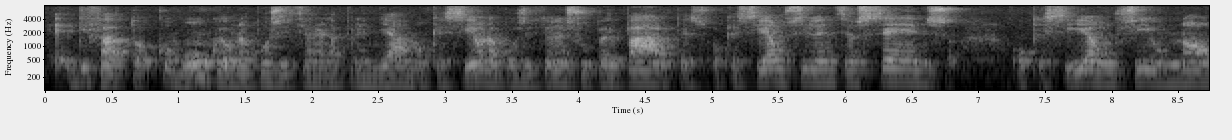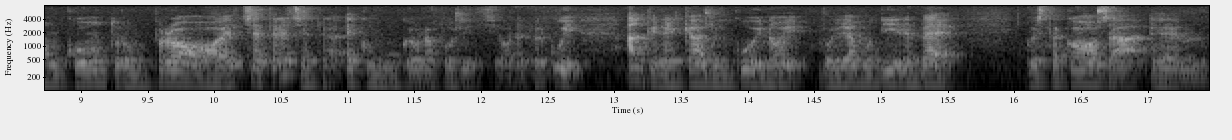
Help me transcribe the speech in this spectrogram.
eh, di fatto comunque una posizione la prendiamo, che sia una posizione super partes o che sia un silenzio assenso o che sia un sì, un no, un contro, un pro, eccetera, eccetera, è comunque una posizione. Per cui anche nel caso in cui noi vogliamo dire, beh, questa cosa... Ehm,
